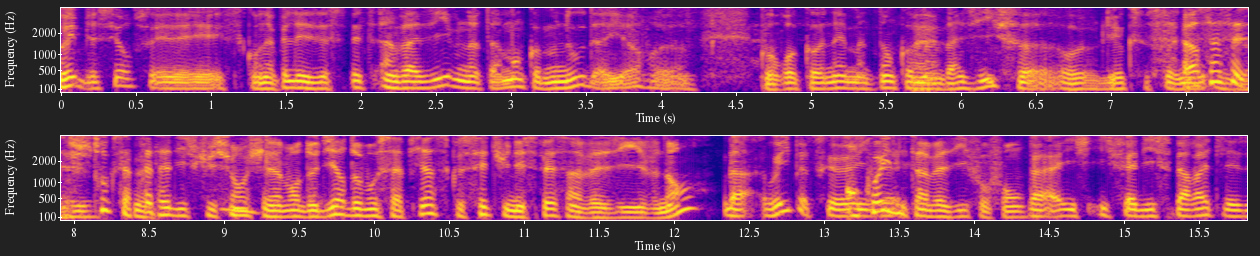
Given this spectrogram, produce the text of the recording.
oui, bien sûr, c'est ce qu'on appelle les espèces invasives, notamment comme nous d'ailleurs, euh, qu'on reconnaît maintenant comme invasifs euh, au lieu que ce soit. Alors ça, je trouve que ça prête à discussion finalement de dire d'Homo sapiens que c'est une espèce invasive, non? Bah oui, parce que. En quoi il, est invasif au fond? Bah, il fait disparaître les,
